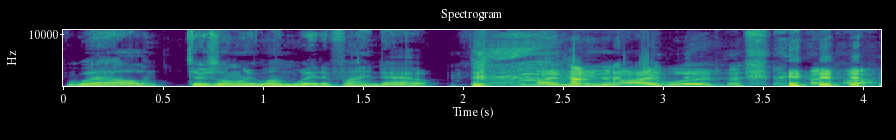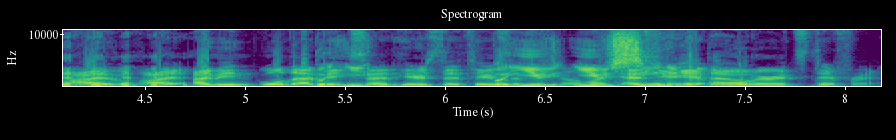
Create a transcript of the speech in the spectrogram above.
Well, there's only one way to find out. I mean, I would. I, I, I, I mean, well, that But being you- said, here's the here's but the you've- thing. Though. you've Like, as seen you it, get though. older, it's different.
